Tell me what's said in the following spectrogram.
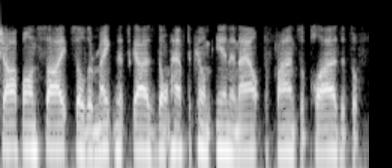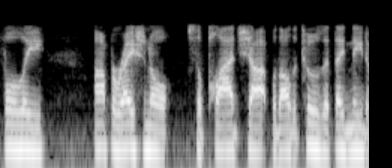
shop on site, so their maintenance guys don't have to come in and out to find supplies. It's a fully operational supplied shop with all the tools that they need to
